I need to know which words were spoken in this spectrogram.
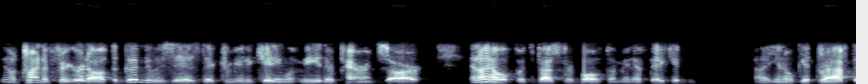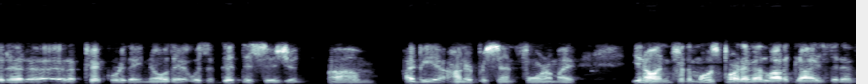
you know trying to figure it out. The good news is they're communicating with me. Their parents are, and I hope it's best for both. I mean, if they could, uh, you know, get drafted at a at a pick where they know that it was a good decision, um, I'd be a hundred percent for him. I, you know, and for the most part, I've had a lot of guys that have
